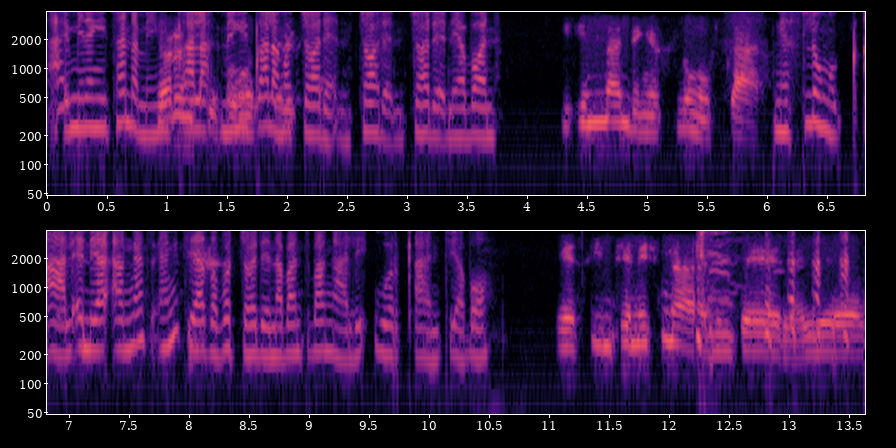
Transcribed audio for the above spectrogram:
Hayi mina ngithanda mengiqala mengiqala okay. ngo Jordan, Jordan, Jordan yabona. Imnandi ngesilungu kuqala. Ngesilungu kuqala and ya- angathi angithi yazi abo Jordan abantu bangali uRkanti yabo. Yes, international impela, yebo.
